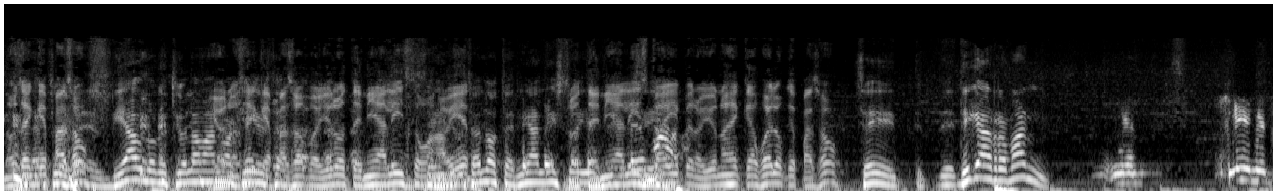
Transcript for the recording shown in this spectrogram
No sé qué pasó. El diablo metió la mano Yo no aquí. sé qué Usted- pasó, pero yo lo tenía listo, Sí, Javier. usted lo tenía listo Lo ahí. tenía listo ahí, pero yo no sé qué fue lo que pasó. Sí, diga Román. Mien- Sí, mientras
